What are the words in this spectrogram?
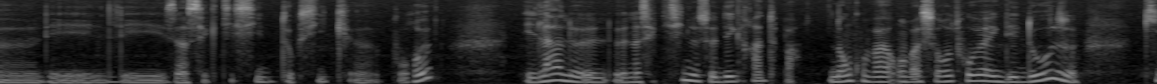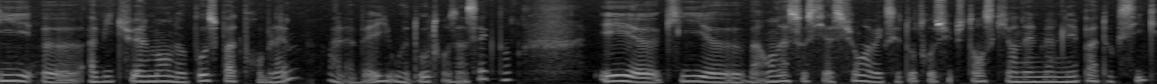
euh, les, insecticides toxiques euh, pour eux. Et là, l'insecticide ne se dégrade pas. Donc, on va, se retrouver avec des doses qui, euh, habituellement, ne posent pas de problème à l'abeille ou à d'autres insectes, hein, et qui, bah, en association avec cette autre substance qui en elle-même n'est pas toxique,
